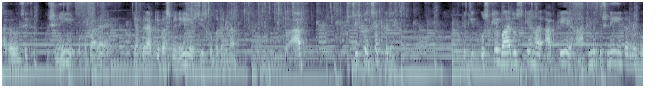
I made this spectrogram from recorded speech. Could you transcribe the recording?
अगर उनसे कुछ नहीं हो पा रहा है या फिर आपके बस में नहीं है उस चीज़ को बदलना तो आप उस चीज़ को एक्सेप्ट करें। क्योंकि उसके बाद उसके हा, आपके हाथ में कुछ नहीं है करने को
